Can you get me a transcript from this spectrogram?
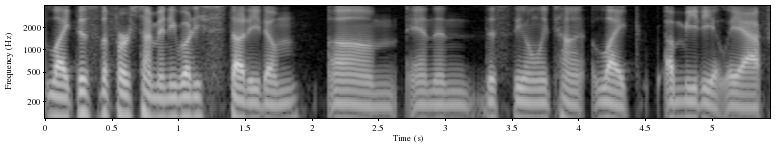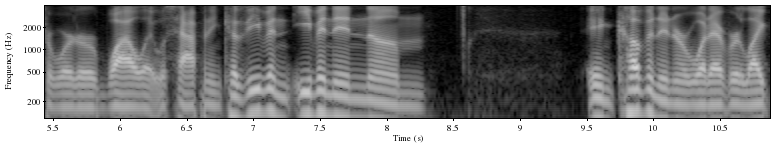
like this is the first time anybody studied them, um, and then this is the only time, like immediately afterward or while it was happening. Because even even in um, in Covenant or whatever, like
